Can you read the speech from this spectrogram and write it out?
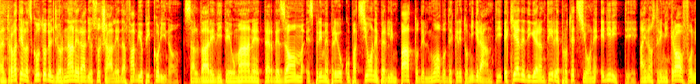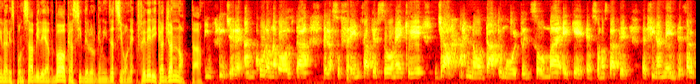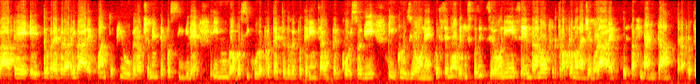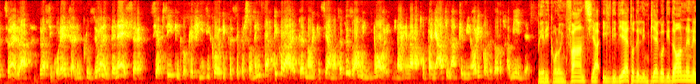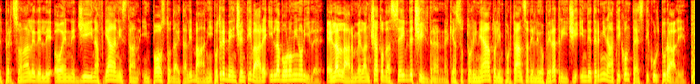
Bentrovati all'ascolto del giornale radio sociale da Fabio Piccolino. Salvare vite umane, Terre des Hommes esprime preoccupazione per l'impatto del nuovo decreto migranti e chiede di garantire protezione e diritti. Ai nostri microfoni la responsabile advocacy dell'organizzazione Federica Giannotta. Infliggere ancora una volta della sofferenza a persone che già hanno dato molto, insomma, e che eh, sono state eh, finalmente salvate e dovrebbero arrivare quando quanto più velocemente possibile in un luogo sicuro protetto dove poter iniziare un percorso di inclusione. Queste nuove disposizioni sembrano purtroppo non agevolare questa finalità, la protezione, la, la sicurezza, l'inclusione, il benessere sia psichico che fisico di queste persone, in particolare per noi che siamo tratesomi, minori, minori non accompagnati ma anche minori con le loro famiglie. Pericolo infanzia, il divieto dell'impiego di donne nel personale delle ONG in Afghanistan imposto dai talibani anni potrebbe incentivare il lavoro minorile. È l'allarme lanciato da Save the Children, che ha sottolineato l'importanza delle operatrici in determinati contesti culturali.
